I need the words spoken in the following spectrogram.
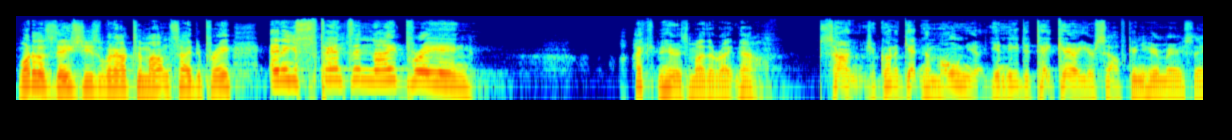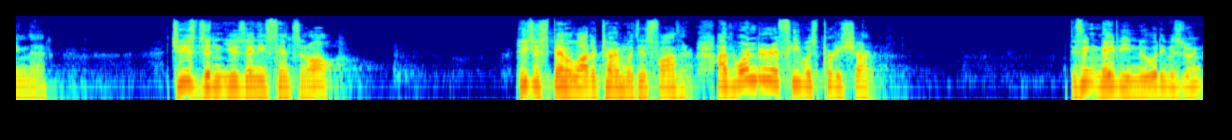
One of those days, Jesus went out to a mountainside to pray, and he spent the night praying. I can hear his mother right now. Son, you're going to get pneumonia. You need to take care of yourself. Can you hear Mary saying that? Jesus didn't use any sense at all. He just spent a lot of time with his father. I wonder if he was pretty sharp. Do you think maybe he knew what he was doing?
